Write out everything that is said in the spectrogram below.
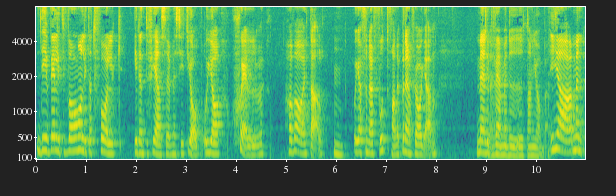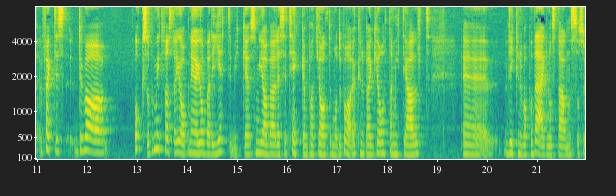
det är väldigt vanligt att folk identifierar sig med sitt jobb. Och jag själv har varit där. Och jag funderar fortfarande på den frågan. Men, Typ, vem är du utan jobbet? Ja, men faktiskt, det var också på mitt första jobb när jag jobbade jättemycket som jag började se tecken på att jag inte mådde bra. Jag kunde börja gråta mitt i allt. Eh, vi kunde vara på väg någonstans och så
